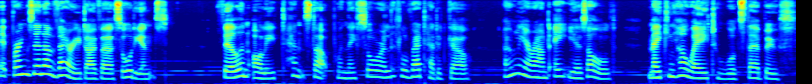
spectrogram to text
it brings in a very diverse audience. Phil and Ollie tensed up when they saw a little red-headed girl, only around 8 years old, making her way towards their booth.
